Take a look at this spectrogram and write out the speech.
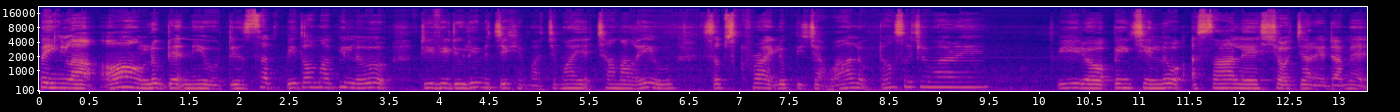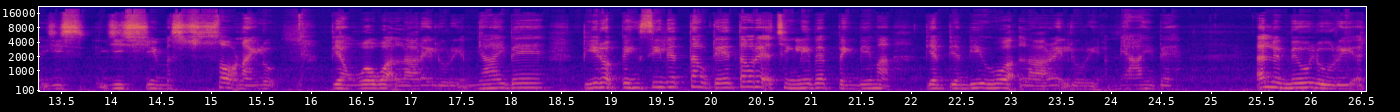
ပိန်လာအောင်လုပ်တဲ့နေ့ကိုတင်ဆက်ပေးတော့မှဖြစ်လို့ဒီဗီဒီယိုလေးမကြည့်ခင်မှာကျမရဲ့ channel လေးကို subscribe လုပ်ပြီးကြပါလို့တောင်းဆိုချင်ပါတယ်ပြီးတော့ပင်ချင်လို့အစားလဲလျှော့ကြတယ်ဒါပေမဲ့ရည်ရည်ရှိမစော့နိုင်လို့ ပြန်ဝဝလာတဲ့လူတွေအများကြီးပဲပြီးတော့ပင်စီလက်တောက်တယ်တောက်တဲ့အချိန်လေးပဲပင်ပေးမှပြန်ပြန်ပြီးဝလာတဲ့လူတွေအများကြီးပဲအဲ့လိုမျိုးလူတွေအ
